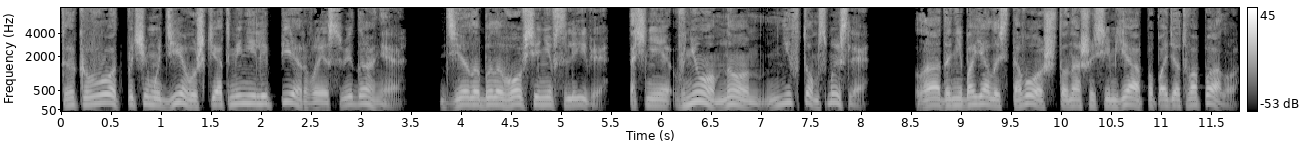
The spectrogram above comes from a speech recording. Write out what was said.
Так вот, почему девушки отменили первое свидание. Дело было вовсе не в сливе. Точнее, в нем, но не в том смысле. Лада не боялась того, что наша семья попадет в опалу.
